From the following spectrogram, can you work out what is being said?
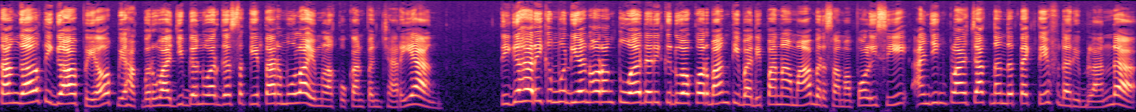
Tanggal 3 April, pihak berwajib dan warga sekitar mulai melakukan pencarian. Tiga hari kemudian orang tua dari kedua korban tiba di Panama bersama polisi, anjing pelacak, dan detektif dari Belanda.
